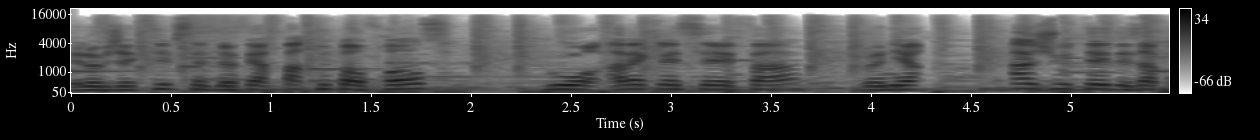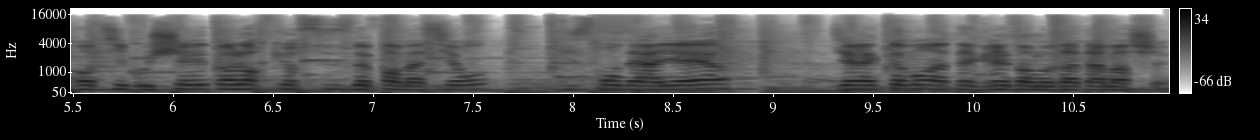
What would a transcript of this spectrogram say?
et l'objectif c'est de le faire partout en France pour, avec les CFA, venir ajouter des apprentis bouchers dans leur cursus de formation qui seront derrière directement intégrés dans nos intermarchés.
